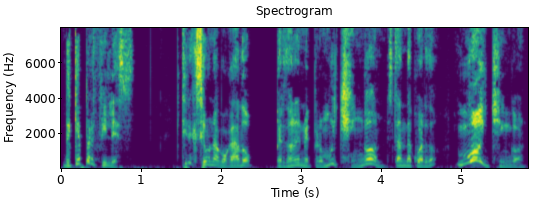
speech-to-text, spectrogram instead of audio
¿De qué perfil es? Tiene que ser un abogado, perdónenme, pero muy chingón. ¿Están de acuerdo? Muy chingón.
